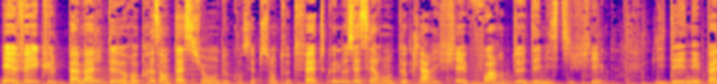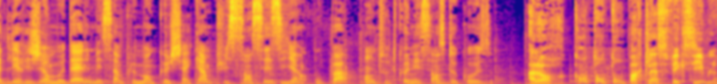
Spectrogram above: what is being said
et elle véhicule pas mal de représentations, de conceptions toutes faites que nous essaierons de clarifier, voire de démystifier. L'idée n'est pas de l'ériger en modèle, mais simplement que chacun puisse s'en saisir ou pas en toute connaissance de cause. Alors, qu'entend-on par classe flexible?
